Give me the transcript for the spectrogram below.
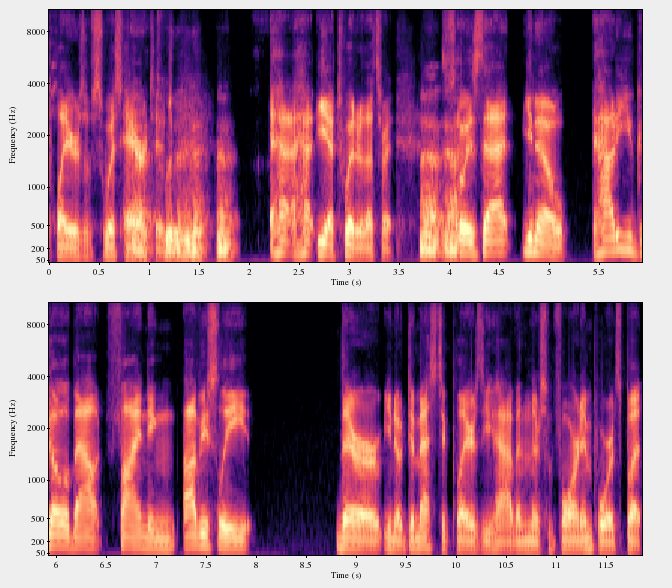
players of Swiss heritage. Yeah, Twitter, yeah, yeah, Ha- ha- yeah, Twitter, that's right. yeah. So is that, you know, how do you go about finding obviously there are, you know, domestic players you have and there's some foreign imports, but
